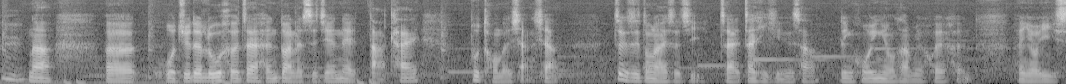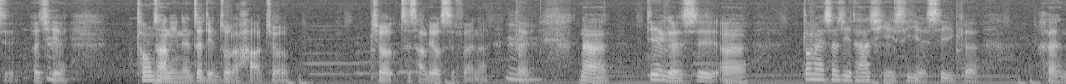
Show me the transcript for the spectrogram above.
嗯，那，呃，我觉得如何在很短的时间内打开不同的想象，这个是动态设计在载体形式上灵活应用上面会很很有意思，而且、嗯、通常你能这点做得好就。就至少六十分了，对。嗯、那第二个是呃，动态设计它其实也是一个很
